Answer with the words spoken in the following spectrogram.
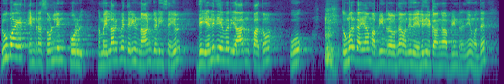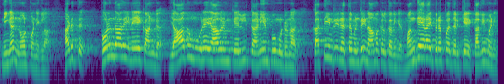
ரூபாயத் என்ற சொல்லின் பொருள். நம்ம எல்லாருக்குமே தெரியும் நான்கடி செய்யுள் இதை எழுதியவர் யாருன்னு பார்த்தோம். உ- உமர் கயாம் அப்படின்றவர் தான் வந்து இதை எழுதியிருக்காங்க அப்படின்றதையும் வந்து நீங்கள் நோட் பண்ணிக்கலாம். அடுத்து பொருந்தாத இணையை காண்க. யாதும் ஊரே யாவரும் கேள்வி கணியன் பூங்குன்றனார். கத்தியின்றி ரத்தமின்றி நாமக்கல் கவிஞர். மங்கையராய் பிறப்பதற்கே கவிமணி.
